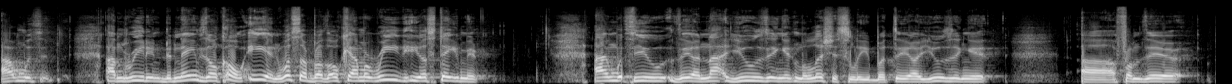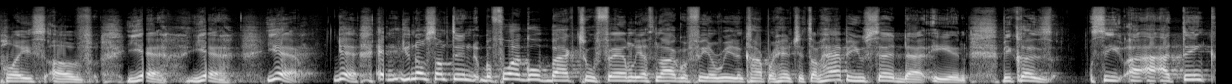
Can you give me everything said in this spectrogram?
I'm with. I'm reading the names. Don't. Oh, Ian, what's up, brother? Okay, I'm gonna read your statement. I'm with you. They are not using it maliciously, but they are using it uh, from their place of yeah, yeah, yeah. Yeah, and you know something. Before I go back to family ethnography and reading comprehensions, I'm happy you said that, Ian, because see, I, I think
